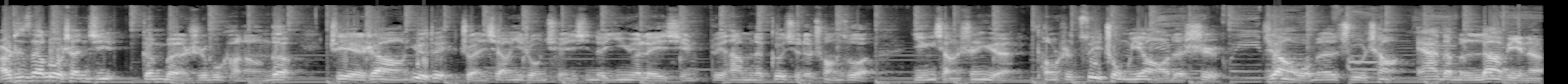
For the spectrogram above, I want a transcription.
而是在洛杉矶根本是不可能的。这也让乐队转向一种全新的音乐类型，对他们的歌曲的创作影响深远。同时，最重要的是，让我们的主唱 Adam Levine 呢，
